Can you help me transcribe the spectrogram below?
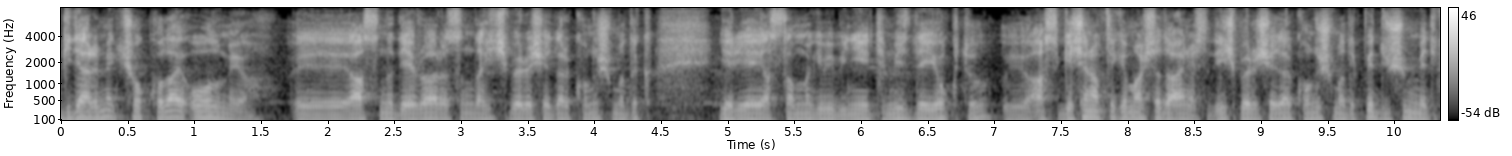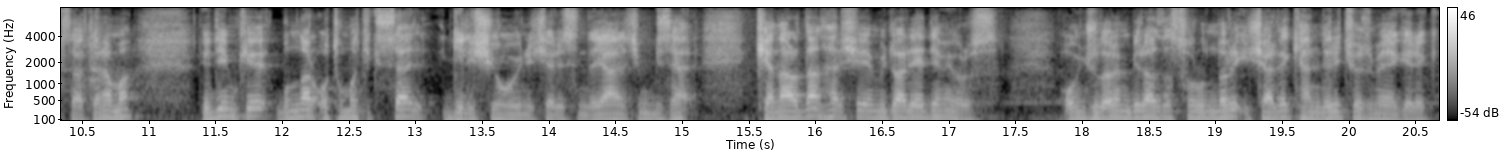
gidermek çok kolay olmuyor. E, aslında devre arasında hiç böyle şeyler konuşmadık. Geriye yaslanma gibi bir niyetimiz de yoktu. E, aslında geçen haftaki maçta da aynısıydı. Hiç böyle şeyler konuşmadık ve düşünmedik zaten ama dediğim ki bunlar otomatiksel gelişiyor oyun içerisinde. Yani şimdi biz he- kenardan her şeye müdahale edemiyoruz oyuncuların biraz da sorunları içeride kendileri çözmeye gerek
